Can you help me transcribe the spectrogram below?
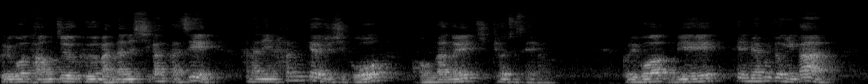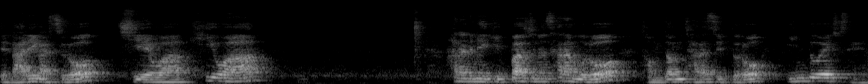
그리고 다음 주 그 만나는 시간까지 하나님 함께 해주시고 건강을 지켜주세요. 그리고 우리 태림이와 형종이가 이제 날이 갈수록 지혜와 키와 하나님이 기뻐하시는 사람으로 점점 자랄 수 있도록 인도해 주세요.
